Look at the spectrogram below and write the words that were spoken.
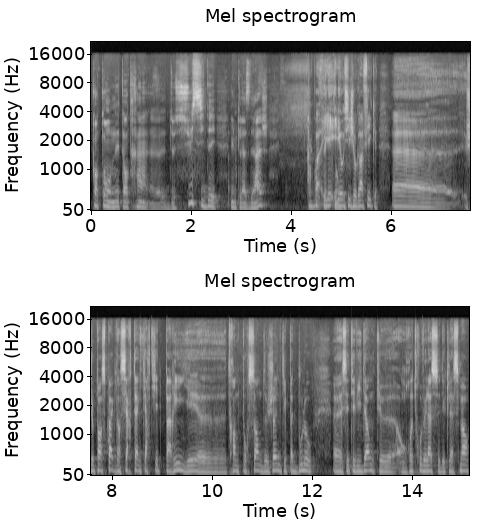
quand on est en train de suicider une classe d'âge, bah, il, est, aussi géographique. Euh, je ne pense pas que dans certains quartiers de Paris, il y ait 30% euh, de jeunes qui n'aient pas de boulot. Euh, c'est évident qu'on retrouve là ce déclassement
